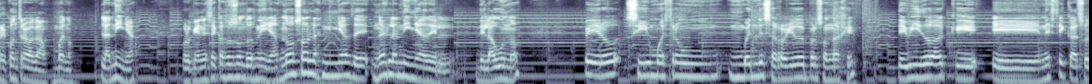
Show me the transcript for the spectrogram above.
Recontra bacán. Bueno, la niña. Porque en este caso son dos niñas. No son las niñas de. No es la niña del, de la 1 pero sí muestra un, buen desarrollo de personaje debido a que eh, en este caso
